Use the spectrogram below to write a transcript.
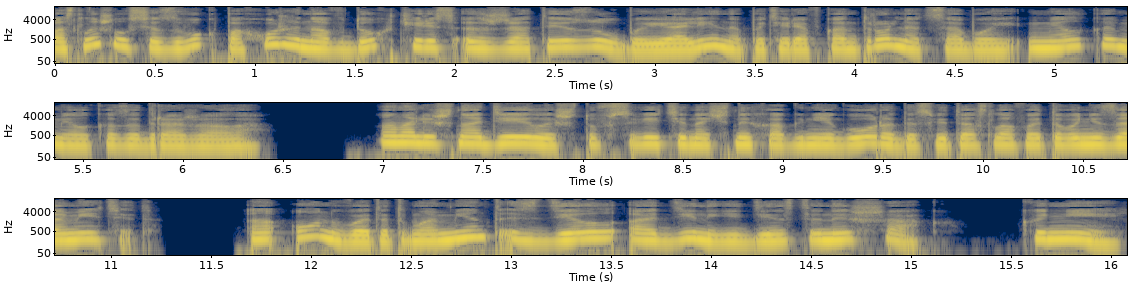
Послышался звук, похожий на вдох через сжатые зубы, и Алина, потеряв контроль над собой, мелко-мелко задрожала. Она лишь надеялась, что в свете ночных огней города Святослав этого не заметит. А он в этот момент сделал один единственный шаг. К ней.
